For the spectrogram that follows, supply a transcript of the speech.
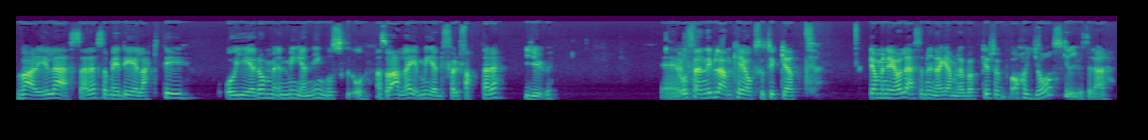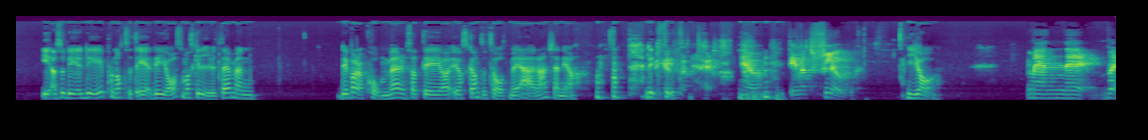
varje läsare som är delaktig och ger dem en mening. Och, och, alltså alla är medförfattare ju. Eh, och sen ibland kan jag också tycka att ja, men när jag läser mina gamla böcker så har jag skrivit det där? Alltså det, det är på något sätt det är jag som har skrivit det men det bara kommer så att det, jag, jag ska inte ta åt mig äran känner jag. Riktigt. Jag ja, det är något flow. Ja. Men eh, var,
